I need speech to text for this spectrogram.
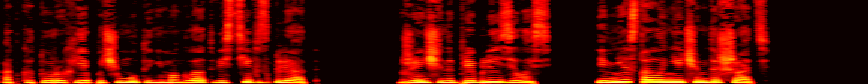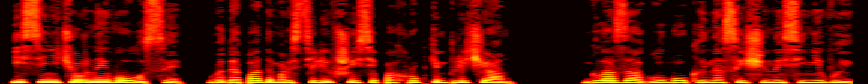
от которых я почему-то не могла отвести взгляд. Женщина приблизилась, и мне стало нечем дышать. Истине черные волосы, водопадом расстелившиеся по хрупким плечам. Глаза глубокой насыщенной синевы,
